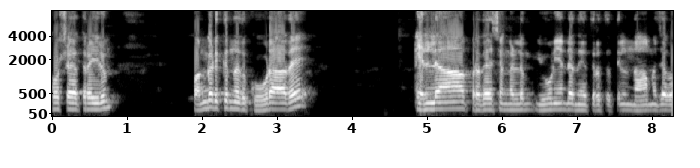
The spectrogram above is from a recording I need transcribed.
ഘോഷയാത്രയിലും പങ്കെടുക്കുന്നത് കൂടാതെ എല്ലാ പ്രദേശങ്ങളിലും യൂണിയന്റെ നേതൃത്വത്തിൽ നാമജപ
